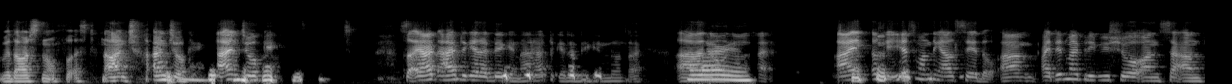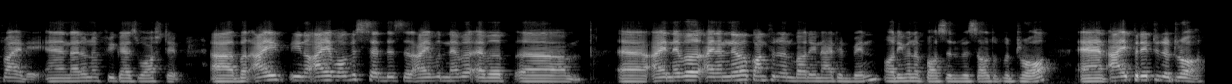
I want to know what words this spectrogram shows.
with Arsenal first. No, I'm I'm joking. I'm joking. so I I have to get a dig in. I have to get a dig in, don't I? Uh, no, no, I, I okay. Here's one thing I'll say though. Um, I did my preview show on on Friday, and I don't know if you guys watched it. Uh, but I, you know, I have always said this that I would never ever. Um, uh, I never, I am never confident about United win or even a positive result of a draw. And I predicted a draw.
